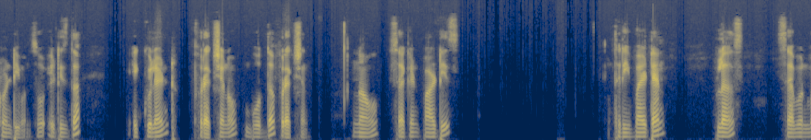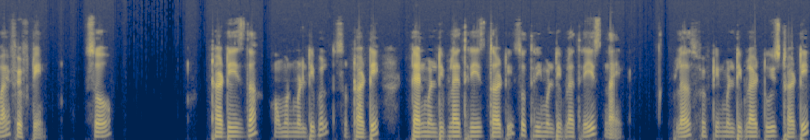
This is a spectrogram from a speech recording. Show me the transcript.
21 so it is the equivalent fraction of both the fraction now second part is 3 by 10 plus 7 by 15. So 30 is the common multiple. So 30 10 multiply 3 is 30. So 3 multiply 3 is 9 plus 15 multiply 2 is 30.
